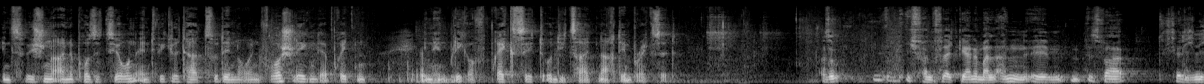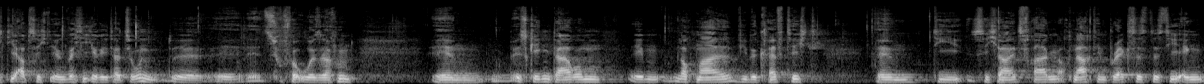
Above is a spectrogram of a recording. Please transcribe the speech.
inzwischen eine Position entwickelt hat zu den neuen Vorschlägen der Briten im Hinblick auf Brexit und die Zeit nach dem Brexit. Also ich fange vielleicht gerne mal an. Ähm, es war sicherlich nicht die Absicht, irgendwelche Irritationen äh, äh, zu verursachen. Ähm, es ging darum, eben nochmal, wie bekräftigt, ähm, die Sicherheitsfragen auch nach dem Brexit, dass die, eng,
